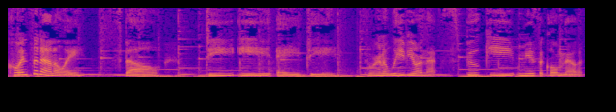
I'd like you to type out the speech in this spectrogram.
coincidentally spell D-E-A-D. So we're going to leave you on that spooky musical note.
